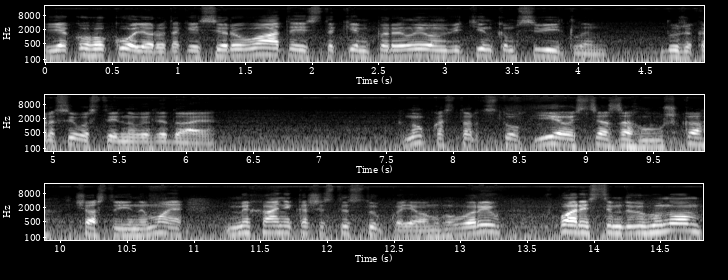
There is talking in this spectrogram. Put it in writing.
і якого кольору, такий сіруватий, з таким переливом відтінком світлим. Дуже красиво, стильно виглядає. Кнопка старт-стоп. Є ось ця заглушка, часто її немає. Механіка шестиступка, я вам говорив. В парі з цим двигуном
